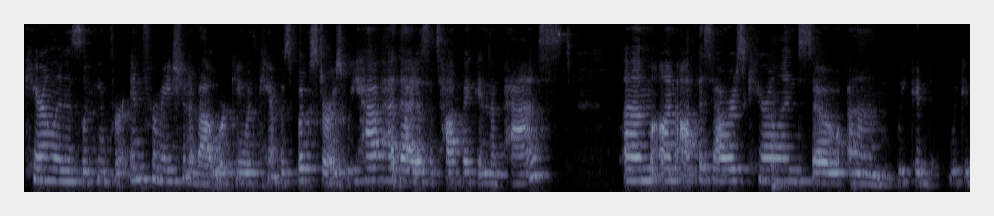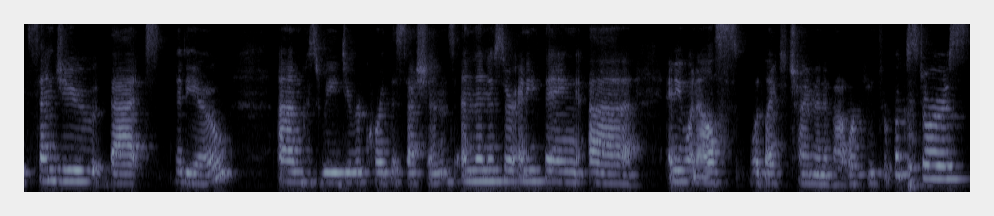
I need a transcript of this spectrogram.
Carolyn is looking for information about working with campus bookstores. We have had that as a topic in the past um, on office hours, Carolyn. So um, we could we could send you that video because um, we do record the sessions. And then is there anything uh, anyone else would like to chime in about working for bookstores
